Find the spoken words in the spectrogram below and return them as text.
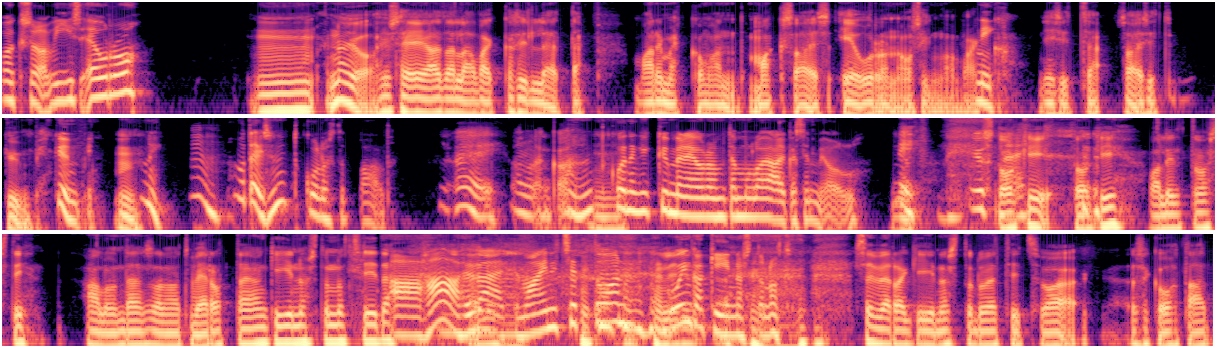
voiko se olla viisi euroa? Mm, no joo, jos ei ajatellaan vaikka silleen, että Marimekko maksaisi euron osingon vaikka, Niin. niin, sitten sä saisit kympin. Kympin. Mm. Niin. Mm. Mutta ei se nyt kuulosta pahalta. No ei ollenkaan. Mm. Mm. Kuitenkin kymmenen euroa, mitä mulla ei aikaisemmin ollut. Niin, just näin. Toki, toki valitettavasti haluan tämän sanoa, että verottaja on kiinnostunut siitä. Ahaa, hyvä, että mainitsit tuon. Eli- Kuinka kiinnostunut? Sen verran kiinnostunut, että sit sua, sä kohtaat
